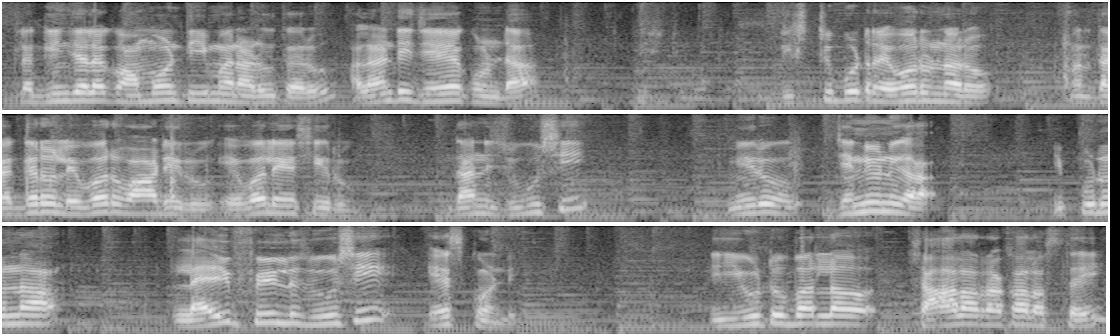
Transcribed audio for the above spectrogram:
ఇట్లా గింజలకు అమౌంట్ ఇవ్వమని అడుగుతారు. అలాంటివి చేయకుండా డిస్ట్రిబ్యూటర్ ఎవరున్నారో మన దగ్గర వాళ్ళు ఎవరు వాడిరు ఎవరు వేసిరు దాన్ని చూసి మీరు జెన్యున్గా ఇప్పుడున్న లైవ్ ఫీల్డ్ చూసి వేసుకోండి. ఈ యూట్యూబర్లో చాలా రకాలు వస్తాయి.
